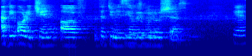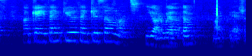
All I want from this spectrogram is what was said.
at the origin of the Tunisian revolution. Yes. Okay, thank you. Thank you so much. You are welcome. My pleasure.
